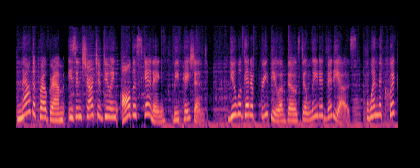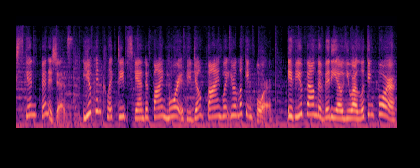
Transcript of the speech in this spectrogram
Now the program is in charge of doing all the scanning. Be patient. You will get a preview of those deleted videos. When the quick scan finishes, you can click Deep Scan to find more if you don't find what you're looking for. If you found the video you are looking for,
